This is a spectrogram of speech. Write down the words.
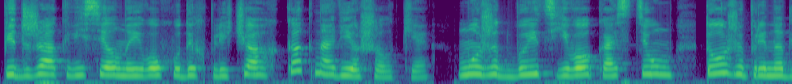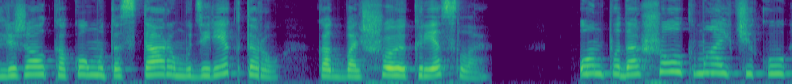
Пиджак висел на его худых плечах, как на вешалке. Может быть, его костюм тоже принадлежал какому-то старому директору, как большое кресло? Он подошел к мальчику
